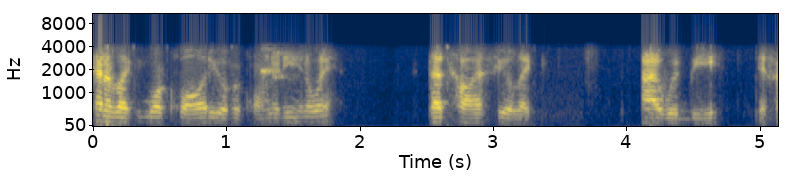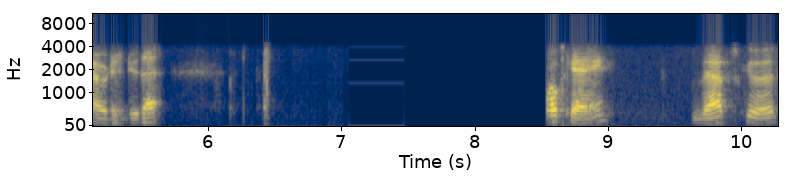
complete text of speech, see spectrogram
kind of like more quality over quantity in a way. That's how I feel like I would be if I were to do that. Okay, that's good.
